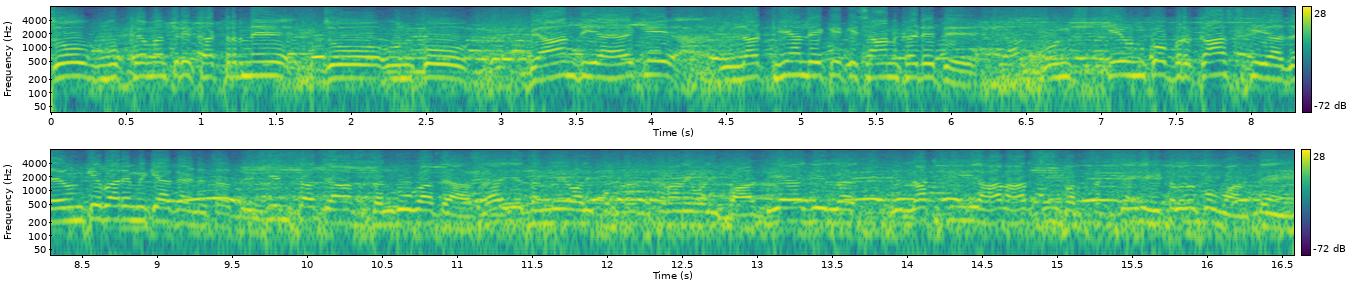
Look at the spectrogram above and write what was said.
जो मुख्यमंत्री खट्टर ने जो उनको बयान दिया है कि लाठियाँ लेके किसान खड़े थे उनकी उनको बर्खास्त किया जाए उनके बारे में क्या कहना चाहते हैं? इनका इतिहास दंगों का इतिहास है ये दंगे वाली कराने वाली पार्टी है ये लठ की हर हर चीज़ बरत सकते हैं ये हिटलर को मानते हैं।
